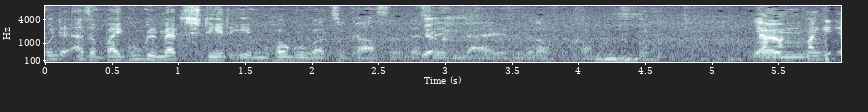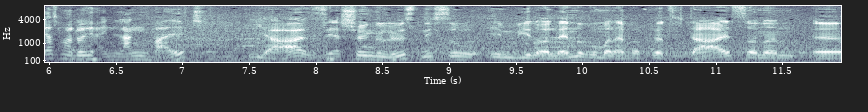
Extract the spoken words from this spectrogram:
und also bei Google Maps steht eben Hogwarts Castle, deswegen daher sind wir drauf gekommen. Ja, man, ähm, man geht erstmal durch einen langen Wald. ja, sehr schön gelöst. Nicht so eben wie in Orlando, wo man einfach plötzlich da ist, sondern äh,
